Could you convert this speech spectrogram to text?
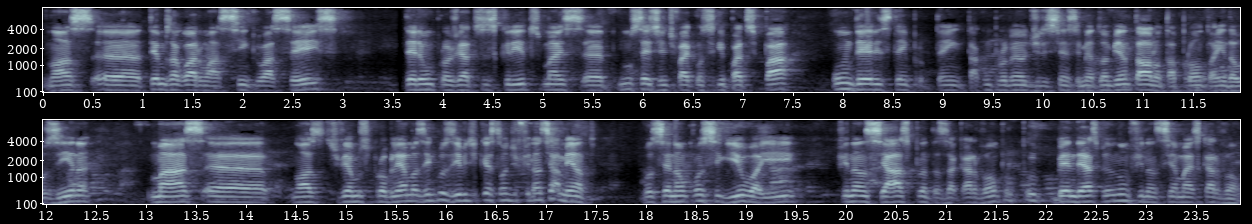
Nós uh, temos agora um A5 e o A6, terão projetos inscritos, mas uh, não sei se a gente vai conseguir participar. Um deles tem tem está com problema de licenciamento ambiental, não está pronto ainda a usina, mas uh, nós tivemos problemas, inclusive de questão de financiamento. Você não conseguiu aí financiar as plantas a carvão, porque o BNDES não financia mais carvão.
